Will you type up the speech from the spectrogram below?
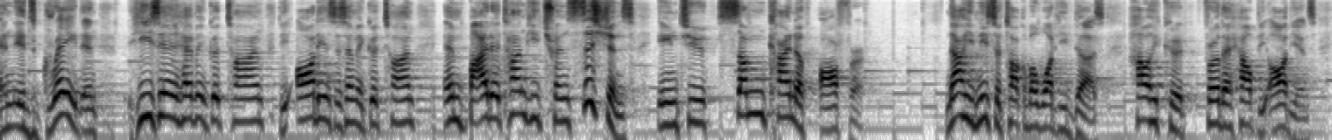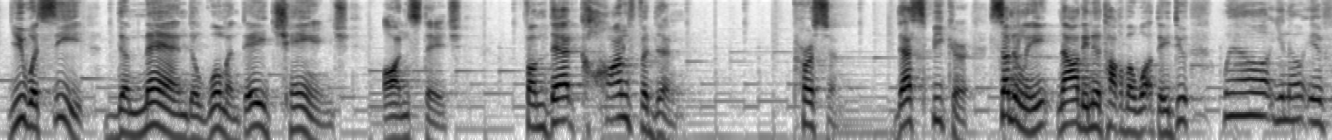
and it's great and he's having a good time the audience is having a good time and by the time he transitions into some kind of offer now he needs to talk about what he does how he could further help the audience. You will see the man the woman they change on stage. From that confident person that speaker suddenly now they need to talk about what they do. Well you know if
